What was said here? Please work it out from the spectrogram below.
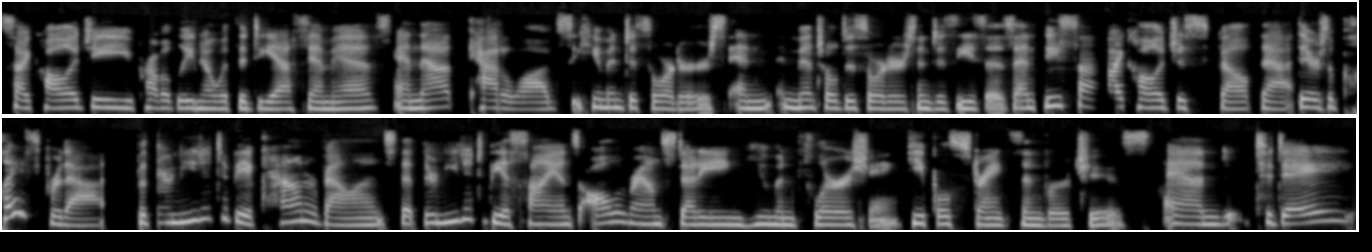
psychology, you probably know what the DSM is, and that catalogs human disorders and mental disorders and diseases. And these psychologists felt that there's a place for that but there needed to be a counterbalance that there needed to be a science all around studying human flourishing, people's strengths and virtues. And today,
